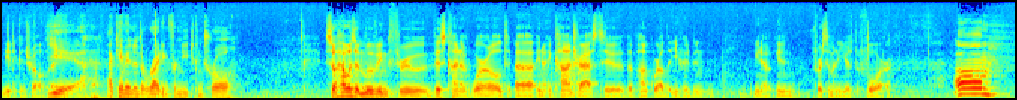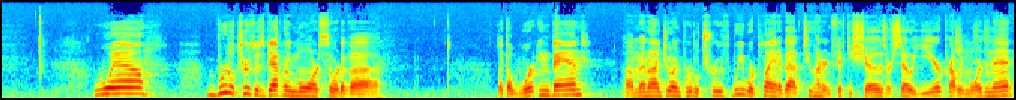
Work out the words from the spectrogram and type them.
Need to Control. Right? Yeah, I came in into the writing for Need to Control. So how was it moving through this kind of world, uh, you know, in contrast to the punk world that you had been, you know, in for so many years before? Um, well, Brutal Truth was definitely more sort of a like a working band. Um, when I joined Brutal Truth, we were playing about 250 shows or so a year, probably more than that,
